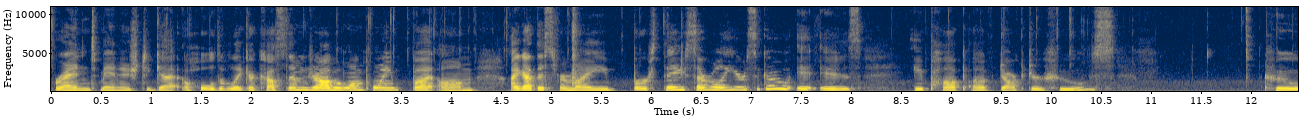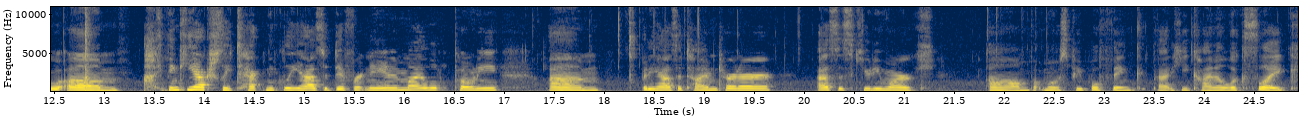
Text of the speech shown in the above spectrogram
friend managed to get a hold of like a custom job at one point, but um I got this for my birthday several years ago. It is a pop of Doctor Whooves who um I think he actually technically has a different name in My Little Pony. Um but he has a time turner as his cutie mark. Um, but most people think that he kind of looks like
